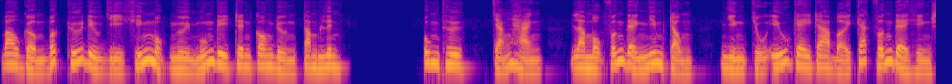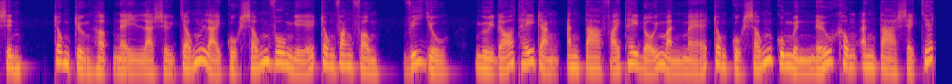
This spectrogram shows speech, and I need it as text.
bao gồm bất cứ điều gì khiến một người muốn đi trên con đường tâm linh. Ung thư, chẳng hạn, là một vấn đề nghiêm trọng, nhưng chủ yếu gây ra bởi các vấn đề hiện sinh. Trong trường hợp này là sự chống lại cuộc sống vô nghĩa trong văn phòng, ví dụ, người đó thấy rằng anh ta phải thay đổi mạnh mẽ trong cuộc sống của mình nếu không anh ta sẽ chết.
